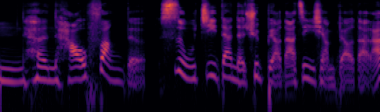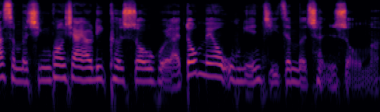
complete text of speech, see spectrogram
嗯，很豪放的、肆无忌惮的去表达自己想表达，然后什么情况下要立刻收回来，都没有五年级这么成熟嘛。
